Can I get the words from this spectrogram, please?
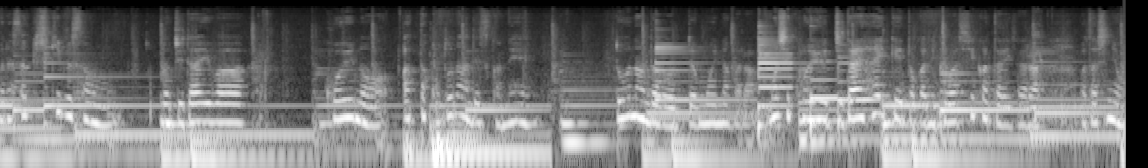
紫式部さんの時代はこういうのあったことなんですかね？どうなんだろうって思いながら。もしこういう時代背景とかに詳しい方いたら私に教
